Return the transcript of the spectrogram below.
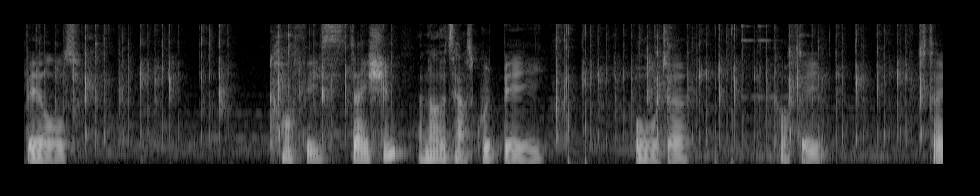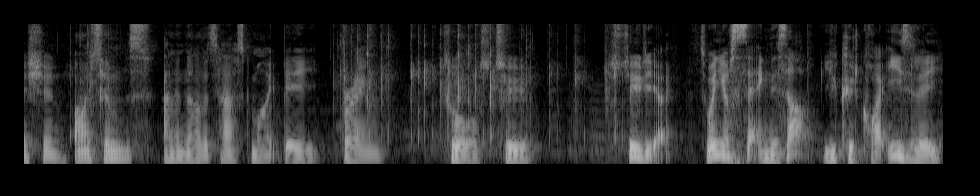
build coffee station. Another task would be order coffee station items. And another task might be bring tools to studio. So when you're setting this up, you could quite easily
